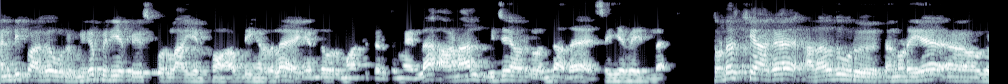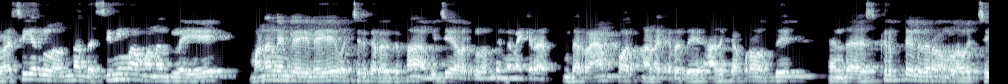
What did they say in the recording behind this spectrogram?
கண்டிப்பாக ஒரு மிகப்பெரிய பேசுபொருளாக இருக்கும் அப்படிங்கிறதுல எந்த ஒரு மாற்று கருத்துமே இல்லை. ஆனால் விஜய் அவர்கள் வந்து அதை செய்யவே இல்லை. தொடர்ச்சியாக அதாவது ஒரு தன்னுடைய ரசிகர்களை வந்து அந்த சினிமா மனநிலையே மனநிலையிலேயே வச்சிருக்கிறதுக்கு தான் விஜய் அவர்கள் வந்து நினைக்கிறார். இந்த ரேம்ப் வாக் நடக்கிறது அதுக்கப்புறம் வந்து இந்த ஸ்கிரிப்ட் எழுதுறவங்கள வச்சு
